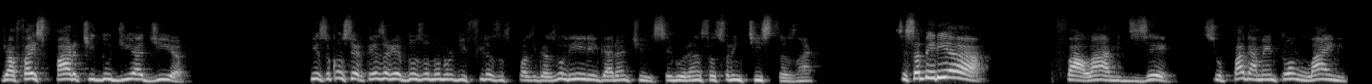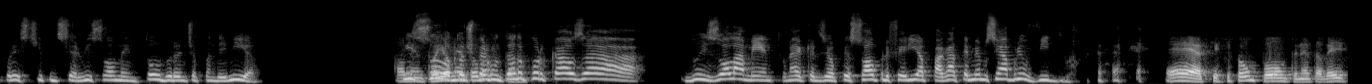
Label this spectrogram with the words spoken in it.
já faz parte do dia a dia. Isso, com certeza, reduz o número de filas nos postos de gasolina e garante segurança aos frentistas. Né? Você saberia falar, me dizer, se o pagamento online por esse tipo de serviço aumentou durante a pandemia? Aumentou Isso eu estou te perguntando bastante. por causa do isolamento, né? Quer dizer, o pessoal preferia pagar até mesmo sem abrir o vidro. é, acho que esse foi um ponto, né? Talvez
